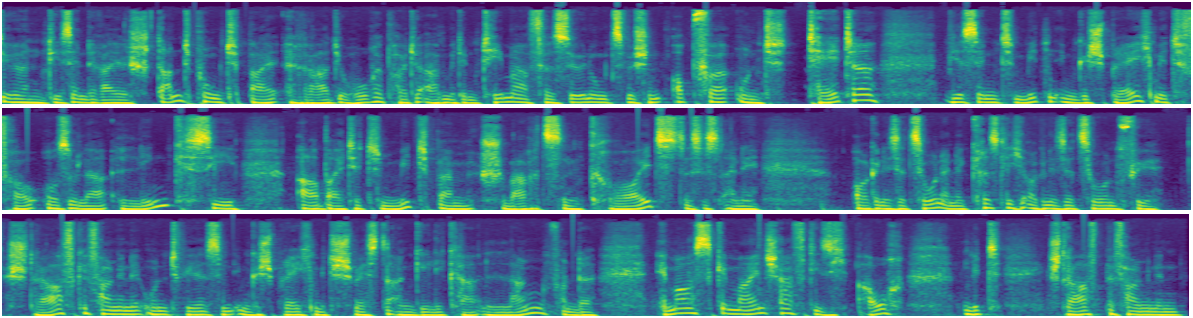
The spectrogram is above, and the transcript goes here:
Sie hören die Sendereihe Standpunkt bei Radio Horeb heute Abend mit dem Thema Versöhnung zwischen Opfer und Täter. Wir sind mitten im Gespräch mit Frau Ursula Link. Sie arbeitet mit beim Schwarzen Kreuz. Das ist eine Organisation, eine christliche Organisation für Strafgefangene und wir sind im Gespräch mit Schwester Angelika Lang von der Emmaus-Gemeinschaft, die sich auch mit Strafbefangenen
